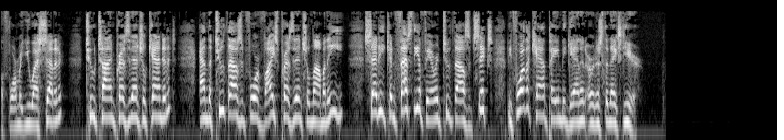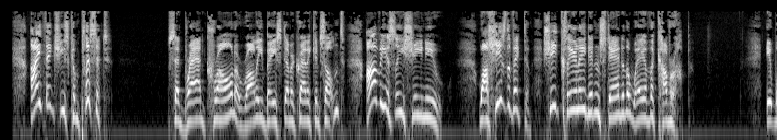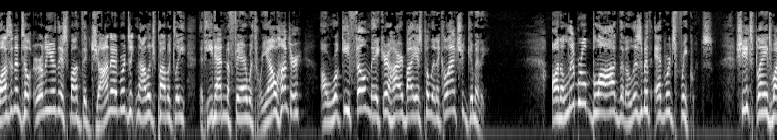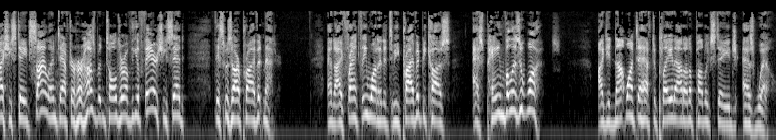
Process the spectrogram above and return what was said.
a former U.S. Senator, two-time presidential candidate, and the 2004 vice presidential nominee, said he confessed the affair in 2006 before the campaign began in earnest the next year. I think she's complicit, said Brad Crone, a Raleigh-based Democratic consultant. Obviously, she knew. While she's the victim, she clearly didn't stand in the way of the cover-up. It wasn't until earlier this month that John Edwards acknowledged publicly that he'd had an affair with Rielle Hunter, a rookie filmmaker hired by his political action committee. On a liberal blog that Elizabeth Edwards frequents, she explains why she stayed silent after her husband told her of the affair. She said, this was our private matter. And I frankly wanted it to be private because, as painful as it was, I did not want to have to play it out on a public stage as well.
